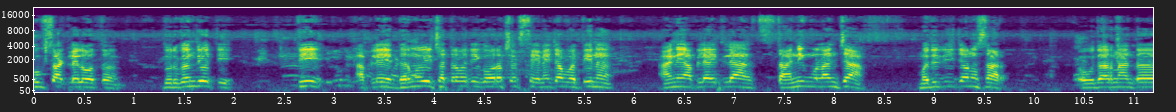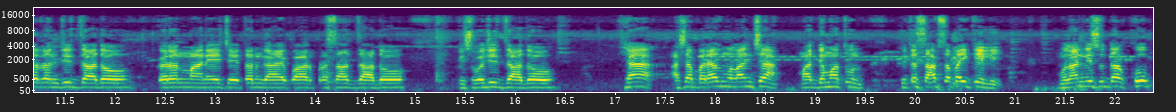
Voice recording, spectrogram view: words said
खूप साठलेलं होतं. दुर्गंधी होती. ती आपले धर्मवीर छत्रपती गौरक्षक सेनेच्या वतीनं आणि आपल्या इथल्या स्थानिक मुलांच्या मदतीच्या नुसार उदाहरणार्थ रणजित जाधव करण माने चेतन गायकवाड प्रसाद जाधव विश्वजित जाधव ह्या अशा बऱ्याच मुलांच्या माध्यमातून तिथं साफसफाई केली. मुलांनी सुद्धा खूप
